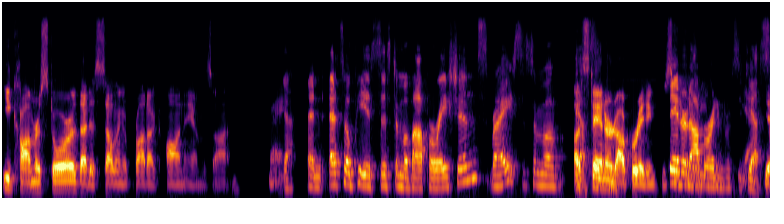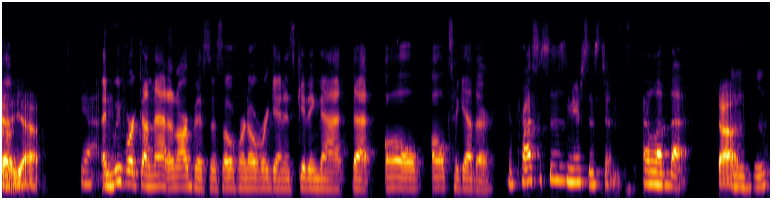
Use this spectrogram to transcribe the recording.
e-commerce store that is selling a product on Amazon. Right. Yeah. And SOP is system of operations, right? System of a yeah, standard operating procedure. Standard operating procedure. Yeah. Yes. Yeah. So, yeah yeah and we've worked on that in our business over and over again is getting that that all all together your processes and your systems i love that yeah mm-hmm.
